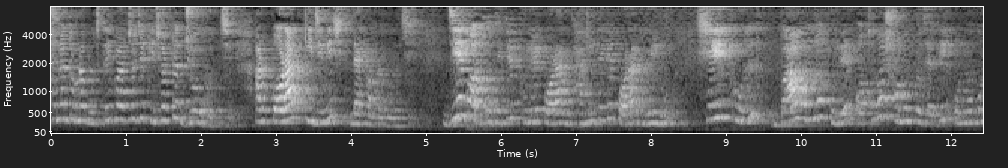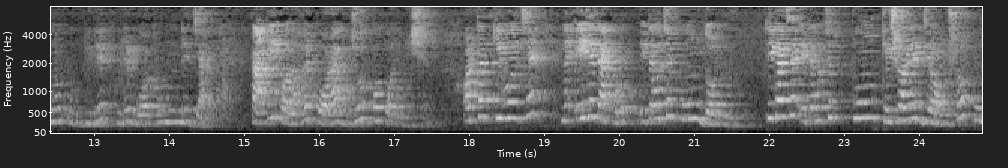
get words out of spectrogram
শুনে তোমরা বুঝতেই পারছ যে কিছু একটা যোগ হচ্ছে। আর পরাগ কি জিনিস? দেখো আমরা বলছি। যে পদ্ধতিতে ফুলের পরাগ ধানি থেকে পরাগ রেণু, সেই ফুল বা অন্য ফুলের অথবা সমপ্রজাতির অন্য কোনো উদ্ভিদের ফুলের গর্ভমুণ্ডে যায়। তাকেই বলা হয় পরাগ যোগ বা পলিনেশন। অর্থাৎ কি বলছে? না, এই যে দেখো, এটা হচ্ছে কোন দণ্ড? ঠিক আছে, এটা হচ্ছে পুং কেশরের যে অংশ, পুং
